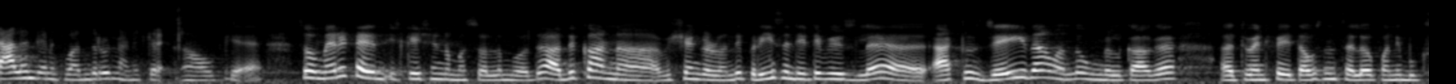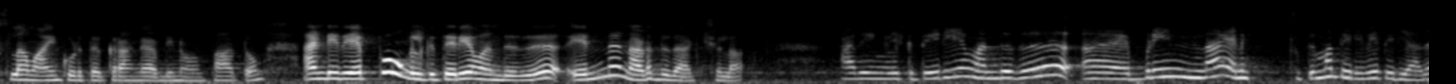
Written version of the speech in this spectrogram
டேலண்ட் எனக்கு வந்துரும்னு நினைக்கிறேன். ஓகே ஸோ மெரிட் எஜுகேஷன் நம்ம சொல்லும்போது அதுக்கான விஷயங்கள் வந்து இப்போ ரீசெண்ட் இன்டர்வியூஸில் ஆக்டர் ஜெய் தான் வந்து உங்களுக்காக டுவெண்ட்டி ஃபைவ் தௌசண்ட் செலவு பண்ணி புக்ஸ்லாம் வாங்கி கொடுத்துருக்குறாங்க அப்படின்னு நம்ம பார்த்தோம். அண்ட் இது எப்போ உங்களுக்கு தெரிய வந்தது? என்ன நடந்தது ஆக்சுவலாக அது எங்களுக்கு தெரிய வந்தது எப்படின்னா எனக்கு சுத்தமாக தெரியவே தெரியாது.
